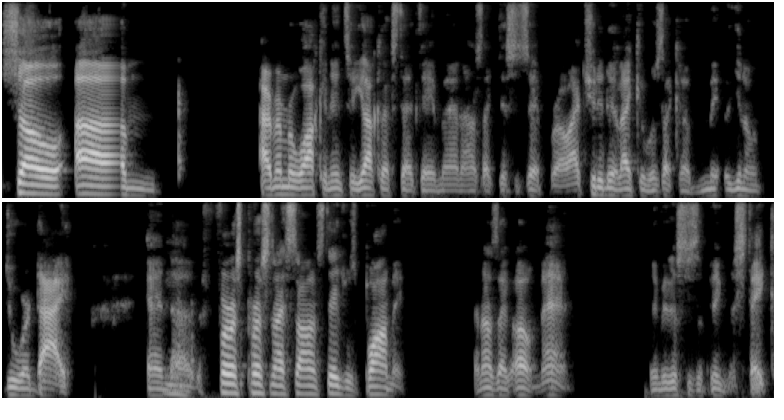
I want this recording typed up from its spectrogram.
So um I remember walking into Yuck that day, man. I was like, "This is it, bro." I treated it like it was like a you know do or die. And uh, the first person I saw on stage was bombing, and I was like, "Oh man, maybe this is a big mistake."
